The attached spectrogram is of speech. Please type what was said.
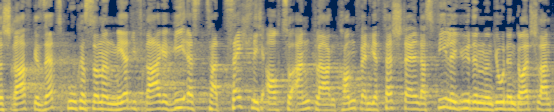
des Strafgesetzbuches, sondern mehr die Frage, wie es tatsächlich auch zu Anklagen kommt, wenn wir feststellen, dass viele Jüdinnen und Juden in Deutschland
